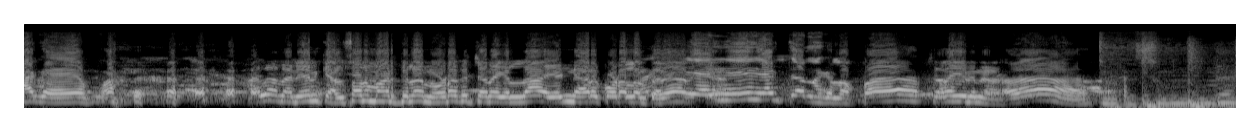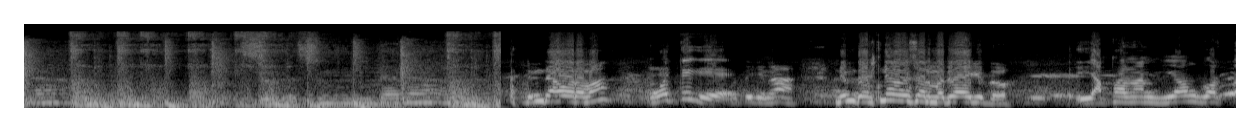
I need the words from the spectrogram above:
ಆಗಪ್ಪ ಅಲ್ಲ ನಾನೇನ್ ಕೆಲಸ ಮಾಡ್ತಿಲ್ಲ ನೋಡಕ್ ಚೆನ್ನಾಗಿಲ್ಲ ಹೆಣ್ಣು ಯಾರು ಕೊಡಲ್ಲ ಅಂತಾರೆ? ಯಾಕೆ ಚೆನ್ನಾಗಿಲ್ಲಪ್ಪ? ಚೆನ್ನಾಗಿದ್ದೀನಿ? ನಿಮ್ದು ಯಾವರಮ್ಮ ಮತ್ತಿಗೆ ನಿಮ್ದು ಎಷ್ಟನೇ ವಯಸ್ಸಲ್ಲಿ ಮದುವೆ ಆಗಿದ್ದು? ಯಪ್ಪ ನನ್ಗೆ ಏನ್ ಗೊತ್ತ?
